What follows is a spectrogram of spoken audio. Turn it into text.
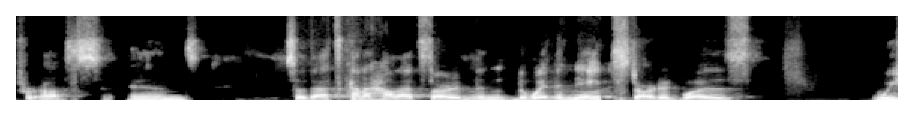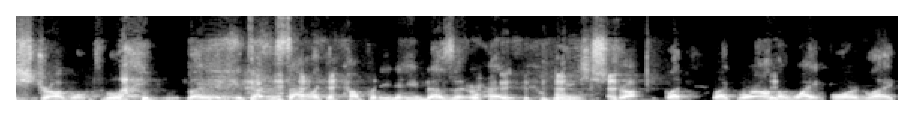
for us. And so that's kind of how that started. And then the way the name started was we struggled. Like, like it doesn't sound like a company name, does it? Right? We struggled. Like, like we're on the whiteboard. Like,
